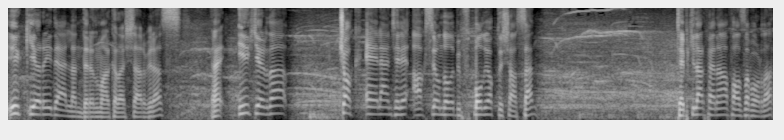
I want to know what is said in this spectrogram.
İlk yarıyı değerlendirelim arkadaşlar biraz. Yani ilk yarıda çok eğlenceli, aksiyon dolu bir futbol yoktu şahsen. Tepkiler fena fazla bu arada.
